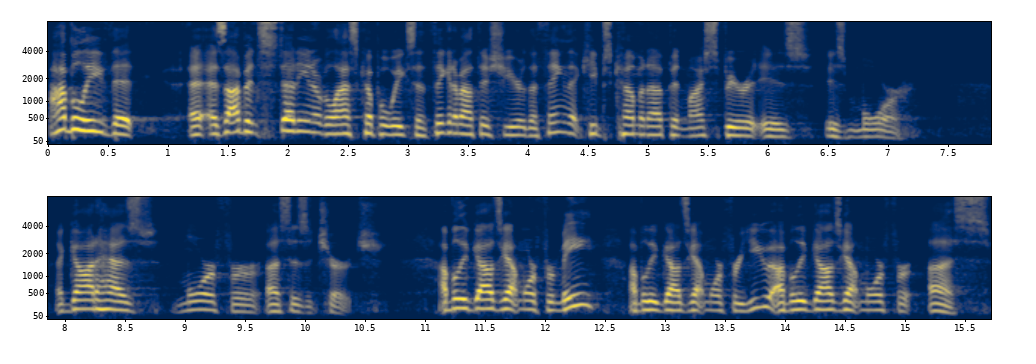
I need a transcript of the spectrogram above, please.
I believe that as I've been studying over the last couple weeks and thinking about this year, the thing that keeps coming up in my spirit is, is more. God has more for us as a church. I believe God's got more for me. I believe God's got more for you. I believe God's got more for us.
